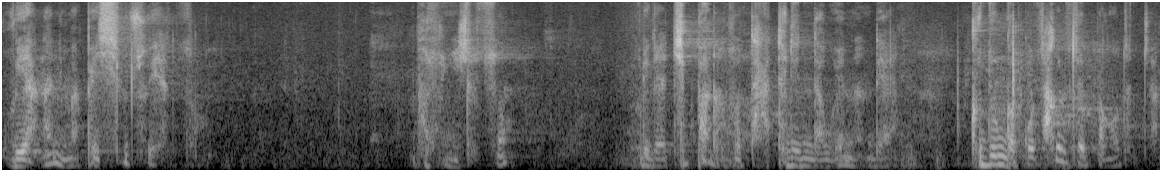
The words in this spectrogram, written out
우리 하나님 앞에 실수했어. 무슨 실수? 우리가 집 팔아서 다 드린다고 했는데 그 돈 갖고 사글세빵 얻었잖아.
